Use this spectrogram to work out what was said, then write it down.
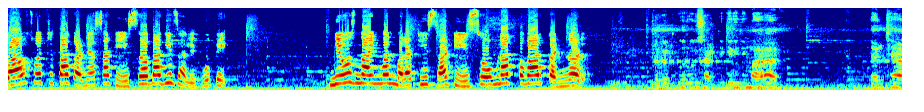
गाव स्वच्छता करण्यासाठी सहभागी झाले होते. न्यूज नाईन वन मराठी साठी सोमनाथ पवार कन्नड. जगद्गुरू शांतिगिरीजी महाराज त्यांच्या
